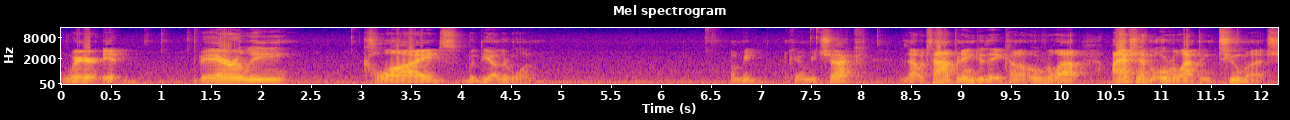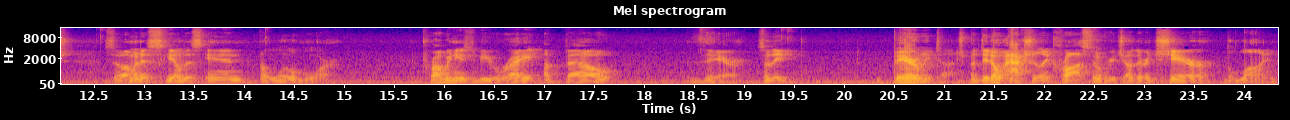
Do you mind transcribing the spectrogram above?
where it barely collides with the other one. Let me, okay, let me check. Is that what's happening? Do they kind of overlap? I actually have them overlapping too much, so I'm going to scale this in a little more. It probably needs to be right about there. So they barely touch, but they don't actually like cross over each other and share the line.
